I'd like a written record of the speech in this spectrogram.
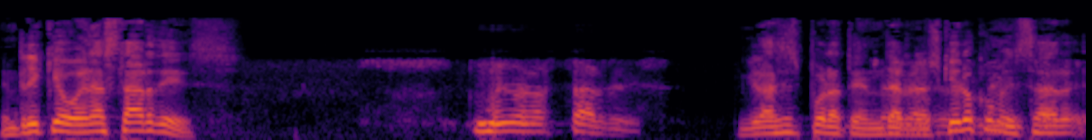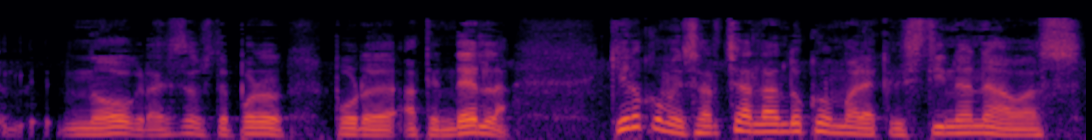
Enrique, buenas tardes. Muy buenas tardes. Gracias por atendernos. gracias Quiero comenzar, no, gracias a usted por, por atenderla. Quiero comenzar charlando con María Cristina Navas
